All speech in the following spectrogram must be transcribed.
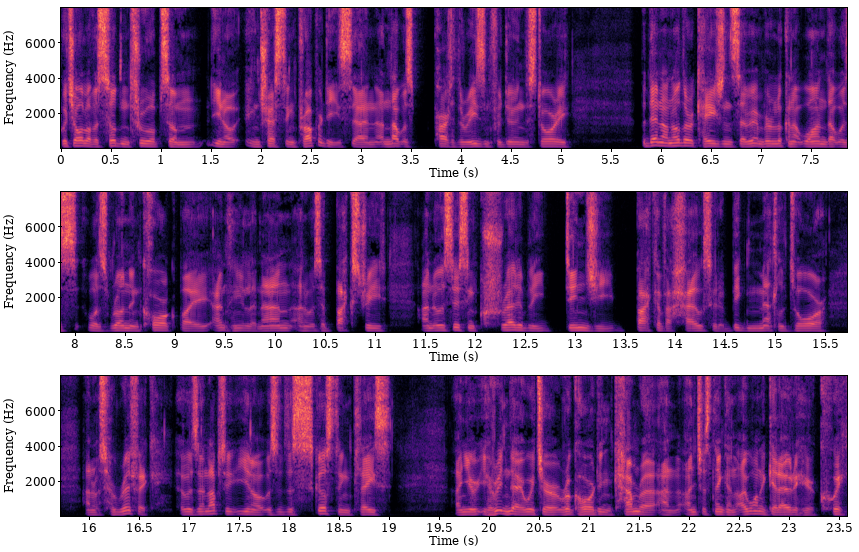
which all of a sudden threw up some, you know, interesting properties. And, and that was part of the reason for doing the story. But then on other occasions, I remember looking at one that was was run in Cork by Anthony Lenan, and it was a back street, and it was this incredibly dingy back of a house with a big metal door, and it was horrific. It was an absolute, you know, it was a disgusting place. And you're you're in there with your recording camera, and I'm just thinking, I want to get out of here quick,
